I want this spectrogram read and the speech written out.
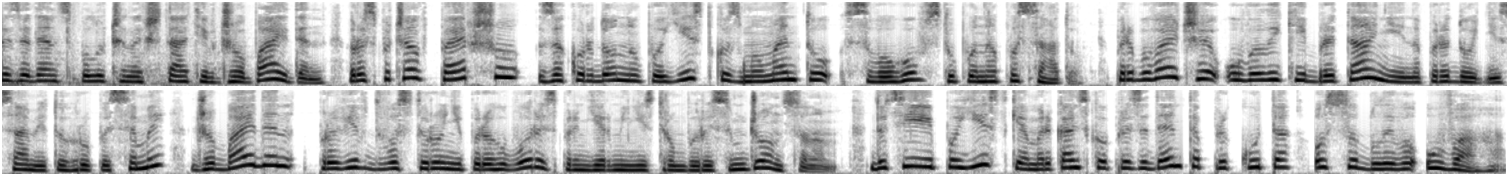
Президент Сполучених Штатів Джо Байден розпочав першу закордонну поїздку з моменту свого вступу на посаду. Перебуваючи у Великій Британії напередодні саміту Групи Семи, Джо Байден провів двосторонні переговори з прем'єр-міністром Борисом Джонсоном. До цієї поїздки американського президента прикута особлива увага.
